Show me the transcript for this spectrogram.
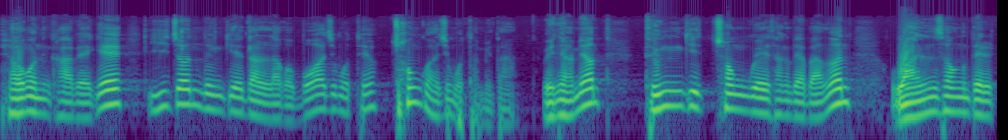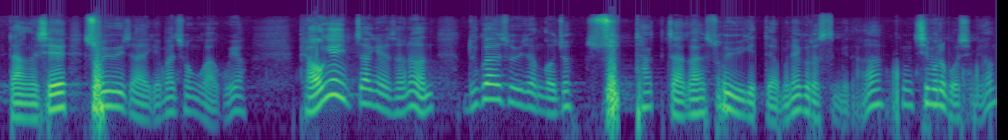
병은 갑에게 이전 등기해 달라고 뭐 하지 못해요? 청구하지 못합니다. 왜냐하면 등기 청구의 상대방은 완성될 당시의 소유자에게만 청구하고요. 병의 입장에서는 누가 소유자인 거죠? 수탁자가 소유이기 때문에 그렇습니다. 그럼 지문을 보시면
